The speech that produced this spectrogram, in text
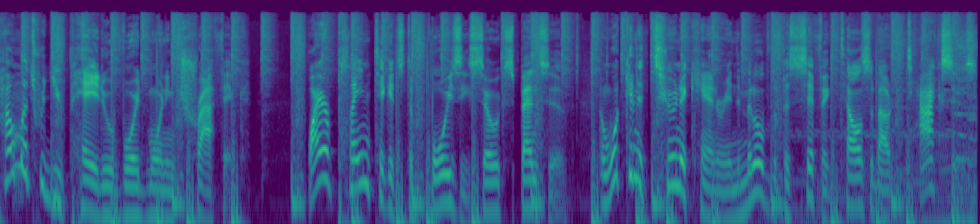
How much would you pay to avoid morning traffic? Why are plane tickets to Boise so expensive? And what can a tuna cannery in the middle of the Pacific tell us about taxes?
